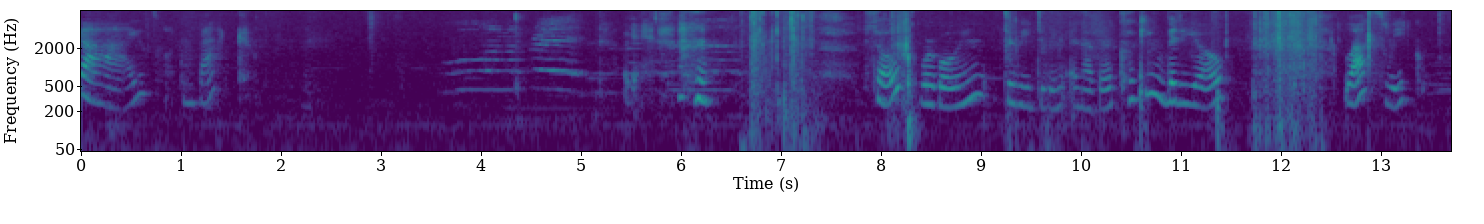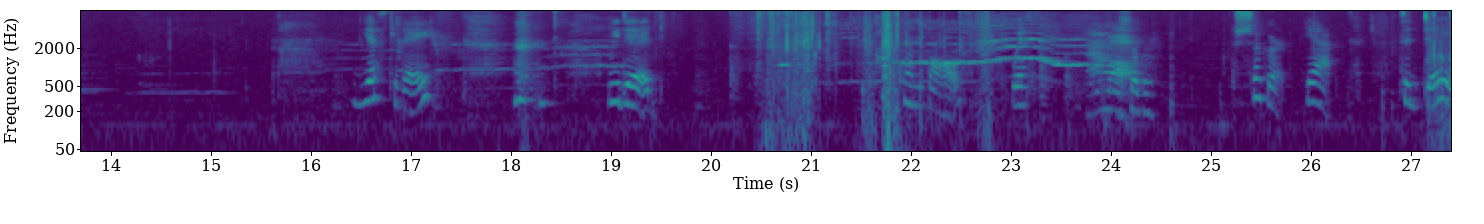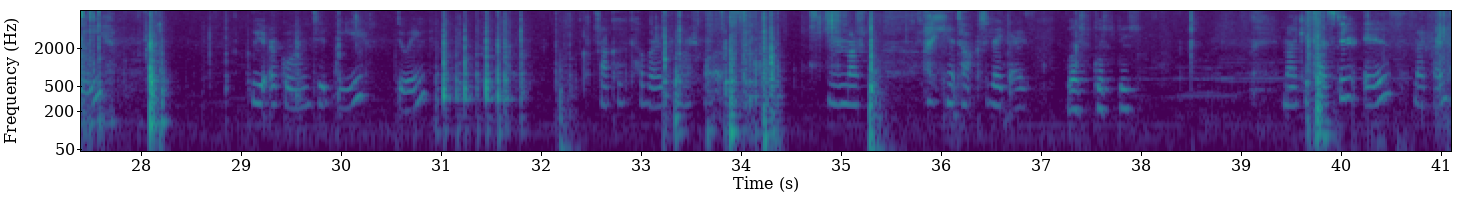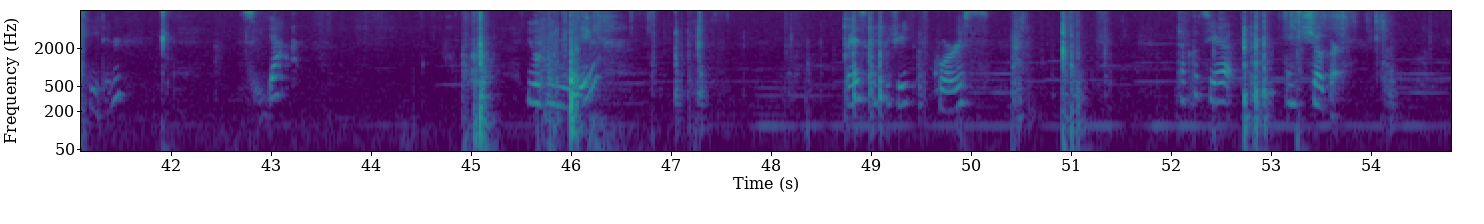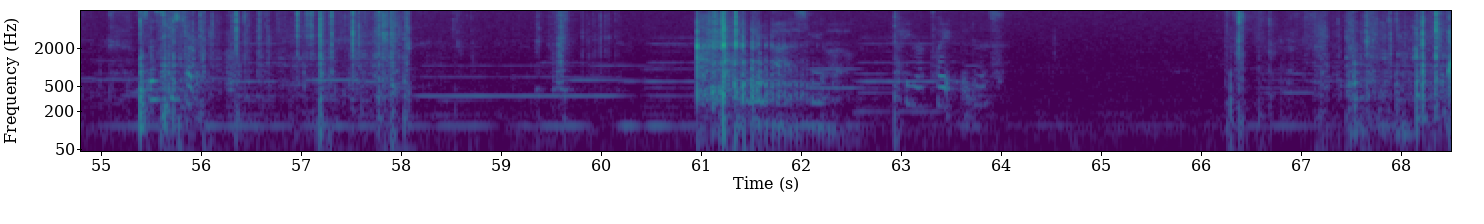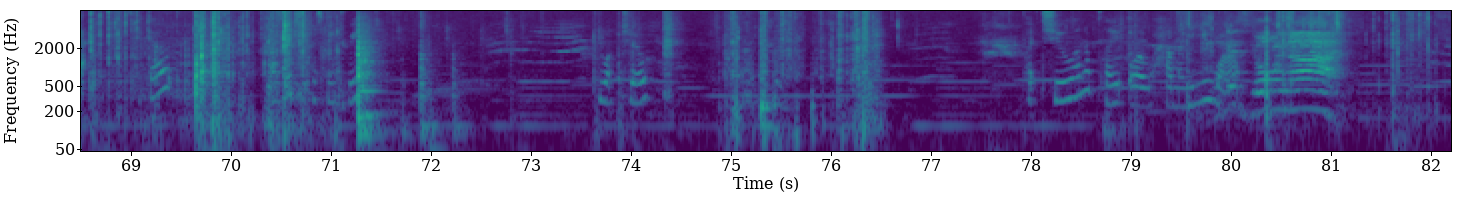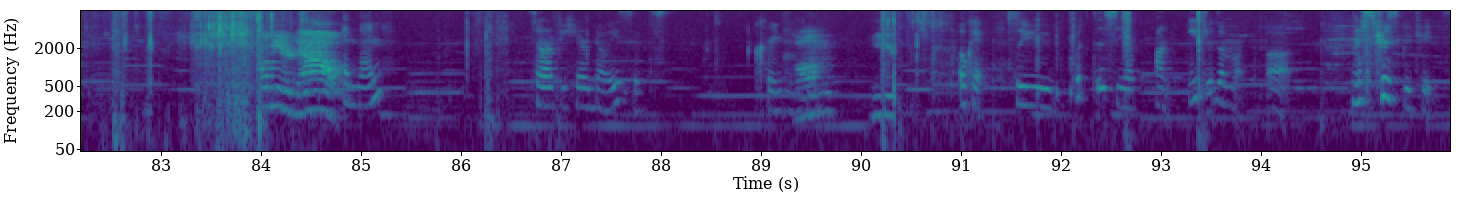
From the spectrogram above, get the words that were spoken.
guys, welcome back. Okay. so, we're going to be doing another cooking video. Last week, yesterday, we did popcorn balls with Sugar. sugar. Yeah. Today, we are going to be doing chocolate covered marshmallows. Mm, Marshmallow. I can't talk today, guys. Rice Krispies. My contestant is my friend Hayden. So, yeah. You'll be needing Rice Krispie treats, of course, chocolate syrup, and sugar. So let's get started. Two? Put two on a plate or how many you want. What's going on? Come here now. And then, sorry if you hear noise, it's crazy. Come here. Okay, so you put the syrup on each of them, uh, Rice Krispie treats.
